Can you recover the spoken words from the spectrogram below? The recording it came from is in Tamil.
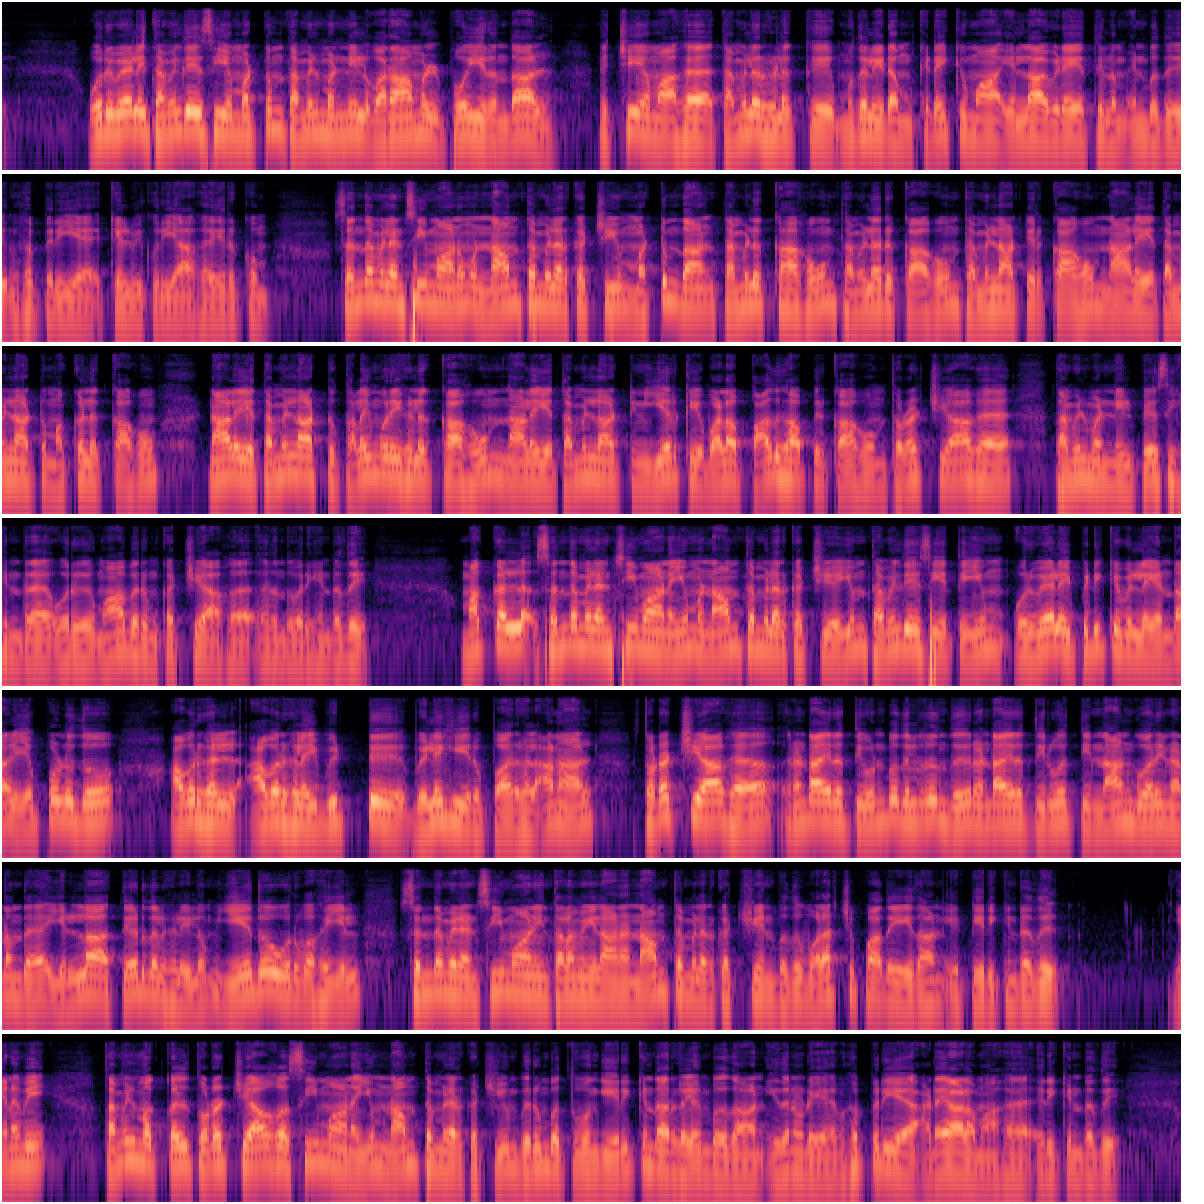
ஒருவேளை தமிழ் தேசியம் மட்டும் தமிழ் மண்ணில் வராமல் போயிருந்தால் நிச்சயமாக தமிழர்களுக்கு முதலிடம் கிடைக்குமா எல்லா விடயத்திலும் என்பது மிகப்பெரிய கேள்விக்குறியாக இருக்கும். செந்தமிழன் சீமானும் நாம் தமிழர் கட்சியும் மட்டும்தான் தமிழுக்காகவும் தமிழருக்காகவும் தமிழ்நாட்டிற்காகவும் நாளைய தமிழ்நாட்டு மக்களுக்காகவும் நாளைய தமிழ்நாட்டு தலைமுறைகளுக்காகவும் நாளைய தமிழ்நாட்டின் இயற்கை வள பாதுகாப்பிற்காகவும் தொடர்ச்சியாக தமிழ் மண்ணில் பேசுகின்ற ஒரு மாபெரும் கட்சியாக இருந்து வருகின்றது. மக்கள் செந்தமிழன் சீமானையும் நாம் தமிழர் கட்சியையும் தமிழ் தேசியத்தையும் ஒருவேளை பிடிக்கவில்லை என்றால் எப்பொழுதோ அவர்கள் அவர்களை விட்டு விலகி இருப்பார்கள். ஆனால் தொடர்ச்சியாக ரெண்டாயிரத்தி ஒன்பதிலிருந்து ரெண்டாயிரத்தி இருபத்தி நான்கு வரை நடந்த எல்லா தேர்தல்களிலும் ஏதோ ஒரு வகையில் செந்தமிழன் சீமானின் தலைமையிலான நாம் தமிழர் கட்சி என்பது வளர்ச்சி பாதையை தான் எட்டியிருக்கின்றது. எனவே தமிழ் மக்கள் தொடர்ச்சியாக சீமானையும் நாம் தமிழர் கட்சியும் விரும்ப துவங்கி இருக்கின்றார்கள் என்பதுதான் இதனுடைய மிகப்பெரிய அடையாளமாக இருக்கின்றது.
